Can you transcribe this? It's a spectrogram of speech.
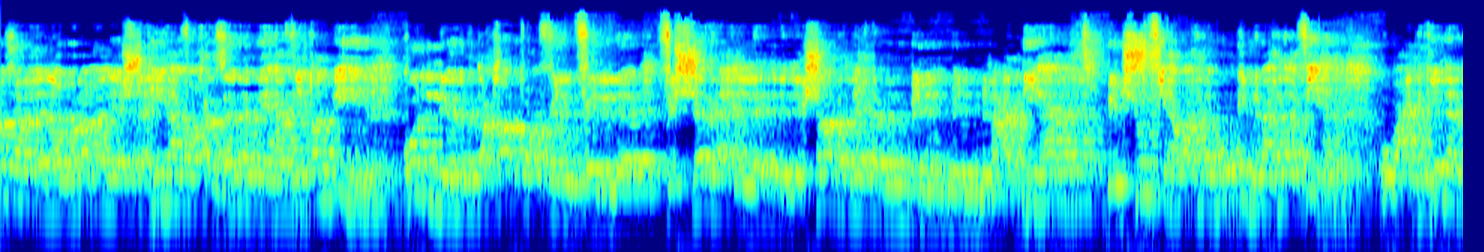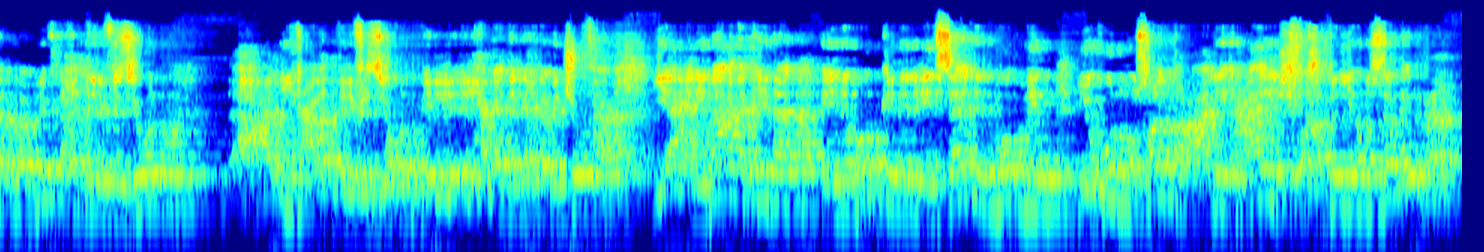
نظر إلى امرأة ليشتهيها فقد زنى بها في قلبه. كل تقاطع في في في الشارع الإشارة اللي إحنا بنعديها بنشوف فيها واحدة ممكن نبحلق فيها. وبعد كده لما بنفتح التلفزيون عديك على التلفزيون الحاجات اللي إحنا بنشوفها. يعني معنى كده إن ممكن الإنسان المؤمن يكون مسيطر عليه عايش في خطية مستمرة.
